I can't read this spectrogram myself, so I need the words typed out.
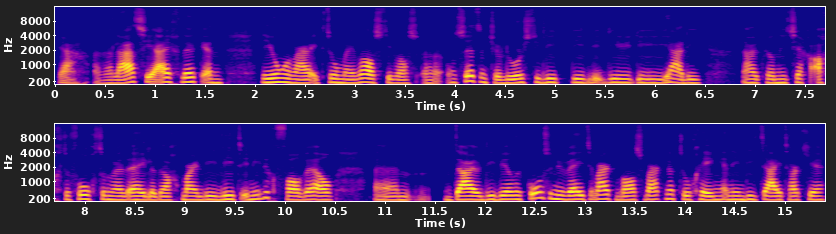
ja, relatie eigenlijk. En de jongen waar ik toen mee was, die was uh, ontzettend jaloers. Die liet, die, die, die, die, ja, die, nou ik wil niet zeggen achtervolgde me de hele dag, maar die liet in ieder geval wel Um, die wilde continu weten waar ik was, waar ik naartoe ging. En in die tijd had je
